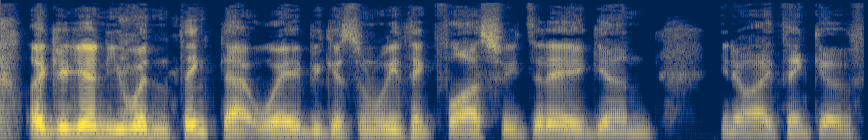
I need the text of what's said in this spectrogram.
like, again, you wouldn't think that way because when we think philosophy today, again, you know, I think of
